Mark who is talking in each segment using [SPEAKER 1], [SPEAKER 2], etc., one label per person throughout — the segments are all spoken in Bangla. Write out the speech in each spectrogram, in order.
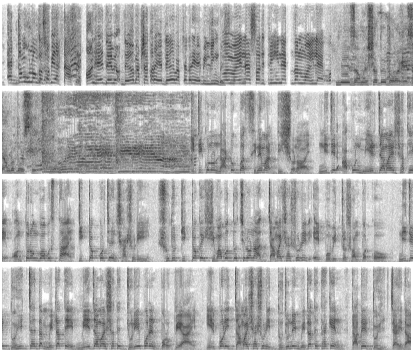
[SPEAKER 1] একদম উলঙ্গ ছবি একটা আছে। অন হে দেহ- ব্যবসা করে হে দেহ ব্যবসা করে হে বিল্ডিং
[SPEAKER 2] ওই মহিলা চরিত্রহীন একজন মহিলা।
[SPEAKER 3] মেয়ে জামাইয়ের সাথে ধরা খেয়েছে আমরা ধরছি।
[SPEAKER 4] এটি কোনো নাটক বা সিনেমার দৃশ্য নয়। নিজের আপন মেয়ের জামাইয়ের সাথে অন্তরঙ্গ অবস্থায় টিকটক করছেন শাশুড়ি। শুধু টিকটকে সীমাবদ্ধ ছিল না জামাই শাশুড়ির এই পবিত্র সম্পর্ক। নিজের দৈহিক চাহিদা মেটাতে মেয়ে জামাইয়ের সাথে জড়িয়ে পড়েন পরক্রিয়ায়। এরপরে জামাই শাশুড়ি দুজনেই মেটাতে থাকেন তাদের দৈহিক চাহিদা।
